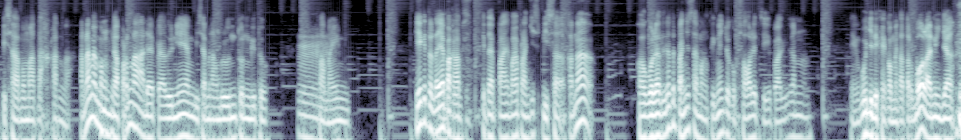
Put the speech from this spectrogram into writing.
bisa mematahkan lah karena memang Hmm. nggak pernah ada Piala Dunia yang bisa menang beruntun gitu Hmm. selama ini ya kita tanya apakah kita apakah Prancis bisa karena kalau gue lihat-lihat Prancis emang timnya cukup solid sih apalagi kan yang gue jadi kayak komentator bola nih jangan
